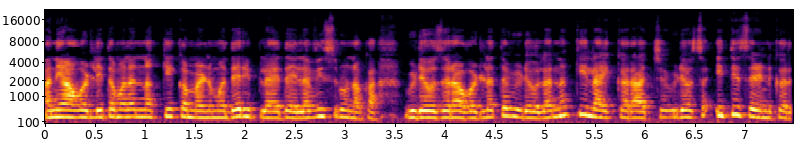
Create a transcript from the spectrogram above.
आणि आवडली तर मला नक्की कमेंटमध्ये रिप्लाय द्यायला विसरू नका. व्हिडिओ जर आवडला तर व्हिडिओला नक्की लाईक करा. आजच्या व्हिडिओचा इथे सेंड कर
